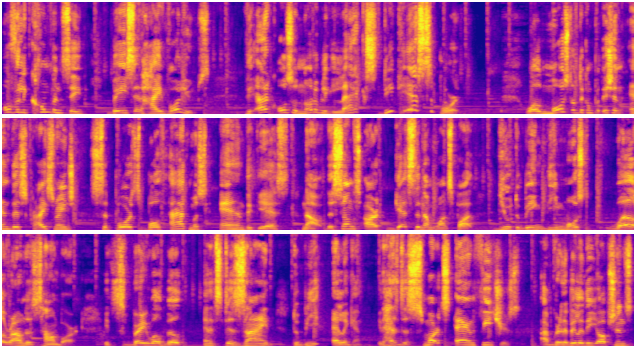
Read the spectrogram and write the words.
overly compensate bass at high volumes. The Arc also notably lacks DTS support. While most of the competition in this price range supports both Atmos and DTS. Now, the Sonos Arc gets the number one spot due to being the most well-rounded soundbar. It's very well built and it's designed to be elegant. It has the smarts and features, upgradability options,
